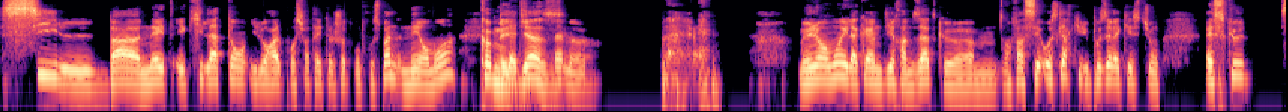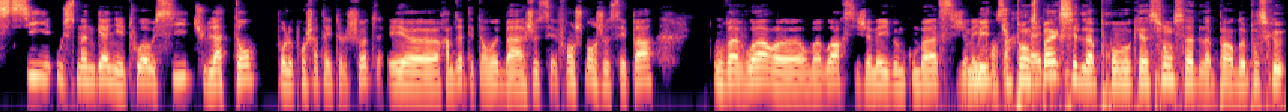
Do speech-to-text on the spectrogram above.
s'il bat Nate et qu'il attend, il aura le prochain title shot contre Ousmane. Néanmoins, comme Nate Diaz. Euh, mais néanmoins, il a quand même dit Ramzat que, euh, enfin, c'est Oscar qui lui posait la question. Est-ce que si Ousmane gagne et toi aussi, tu l'attends pour le prochain title shot? Et euh, Ramzat était en mode, bah, je sais, franchement, je sais pas on va voir, euh, on va voir si jamais il veut me combattre, si jamais mais il prend tu penses pas que c'est de la provocation ça de la part de parce que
